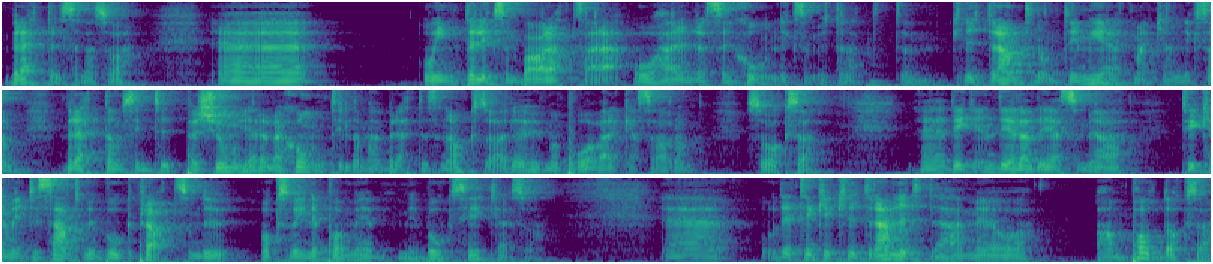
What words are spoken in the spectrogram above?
berättelserna. Så. Eh, och inte liksom bara att så här, åh, här är en recension, liksom, utan att de knyter an till någonting mer. Att man kan liksom berätta om sin typ personliga relation till de här berättelserna också, eller hur man påverkas av dem. Så också. Eh, det är en del av det som jag tycker kan vara intressant med bokprat, som du också var inne på med, med bokcirklar. Så. Eh, och det tänker jag knyter an lite till det här med att, ha en podd också.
